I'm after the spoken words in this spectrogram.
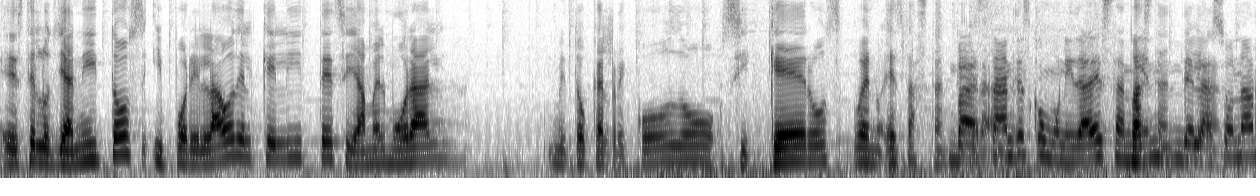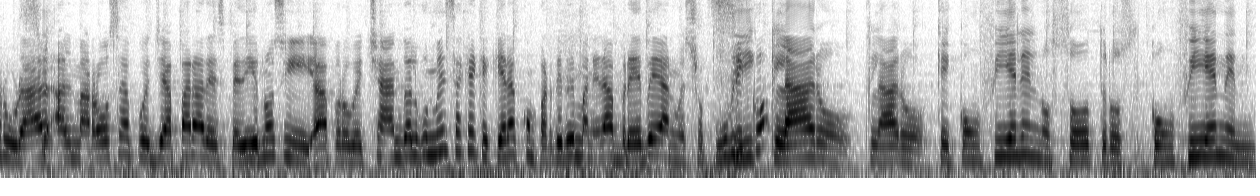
este, Los Llanitos y por el lado del Quelite se llama El Moral. Me toca el Recodo, Siqueros, bueno, es bastante Bastantes comunidades también de la zona rural. Alma Rosa, pues ya para despedirnos y aprovechando, ¿algún mensaje que quiera compartir de manera breve a nuestro público? Sí, claro, claro, que confíen en nosotros, confíen en,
